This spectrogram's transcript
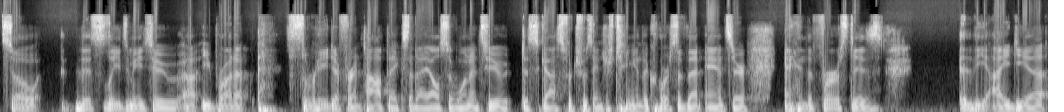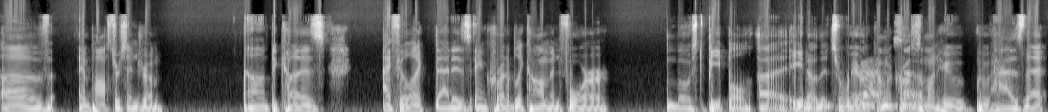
So this leads me to uh, you brought up three different topics that I also wanted to discuss, which was interesting in the course of that answer. And the first is the idea of imposter syndrome uh, because I feel like that is incredibly common for most people. Uh, you know, it's rare yeah, to come across so. someone who who has that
